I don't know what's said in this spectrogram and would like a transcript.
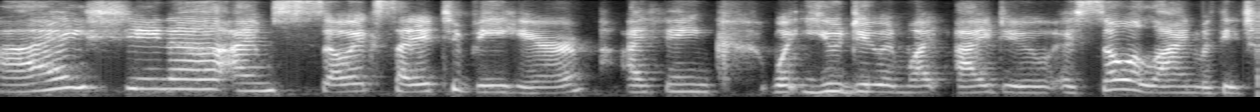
Hi, Sheena. I'm so excited to be here. I think what you do and what I do is so aligned with each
